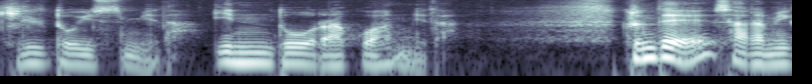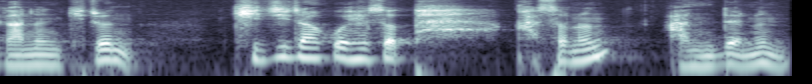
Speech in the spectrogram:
길도 있습니다. 인도라고 합니다. 그런데 사람이 가는 길은 길이라고 해서 다 가서는 안 되는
